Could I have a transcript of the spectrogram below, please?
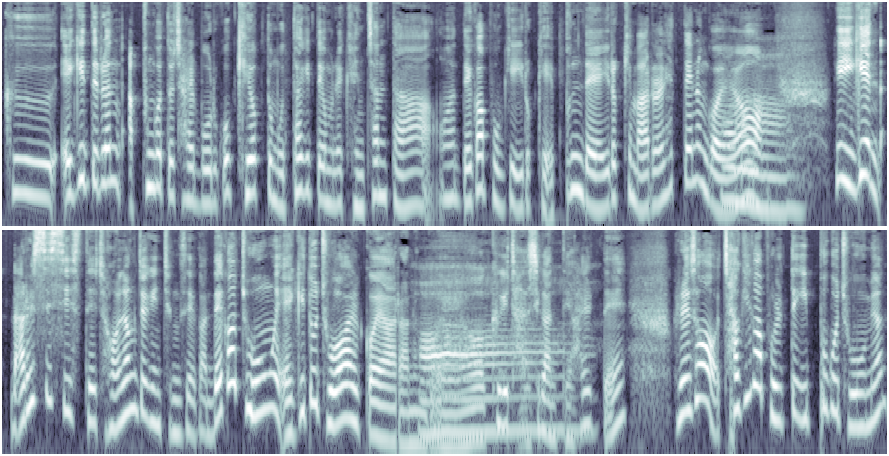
그, 애기들은 아픈 것도 잘 모르고 기억도 못 하기 때문에 괜찮다. 어, 내가 보기에 이렇게 예쁜데, 이렇게 말을 했다는 거예요. 어머나. 이게 나르시시스트의 전형적인 증세가 내가 좋으면 애기도 좋아할 거야라는 거예요. 아. 그게 자식한테 할 때. 그래서 자기가 볼 때 이쁘고 좋으면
